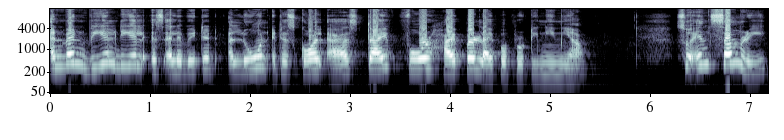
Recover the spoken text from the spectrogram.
And when VLDL is elevated alone, it is called as type 4 hyperlipoproteinemia. So in summary,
